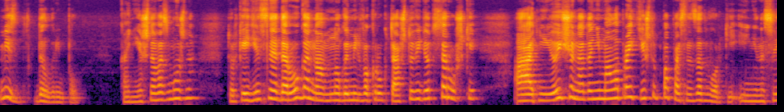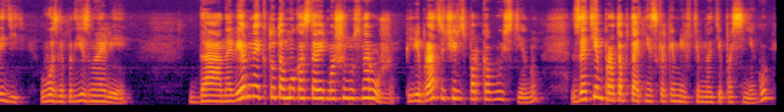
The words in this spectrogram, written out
мисс Делримпл? Конечно, возможно. Только единственная дорога на много миль вокруг та, что ведет к. А от нее еще надо немало пройти, чтобы попасть на задворки и не наследить возле подъездной аллеи. Да, наверное, кто-то мог оставить машину снаружи, перебраться через парковую стену, затем протоптать несколько миль в темноте по снегу,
